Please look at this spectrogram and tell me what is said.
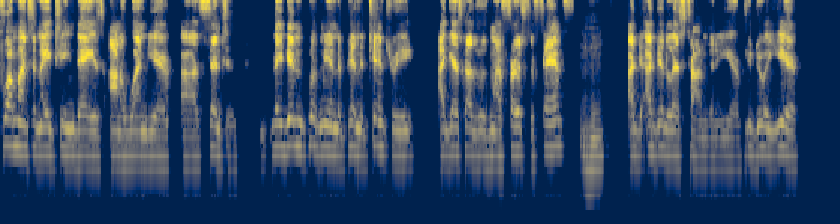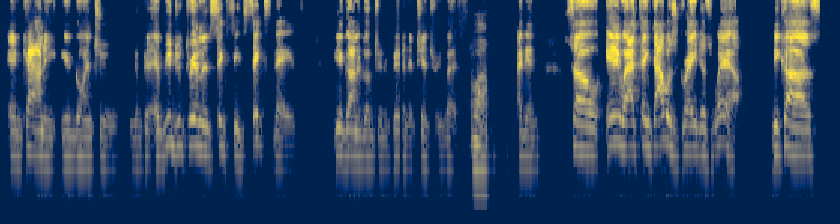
Four months and 18 days on a one year uh, sentence. They didn't put me in the penitentiary, I guess, because it was my first offense. mm-hmm. I, I did less time than a year. If you do a year in county, you're going to, if you do 366 days, you're going to go to the penitentiary. But wow I didn't. So anyway, I think that was great as well because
